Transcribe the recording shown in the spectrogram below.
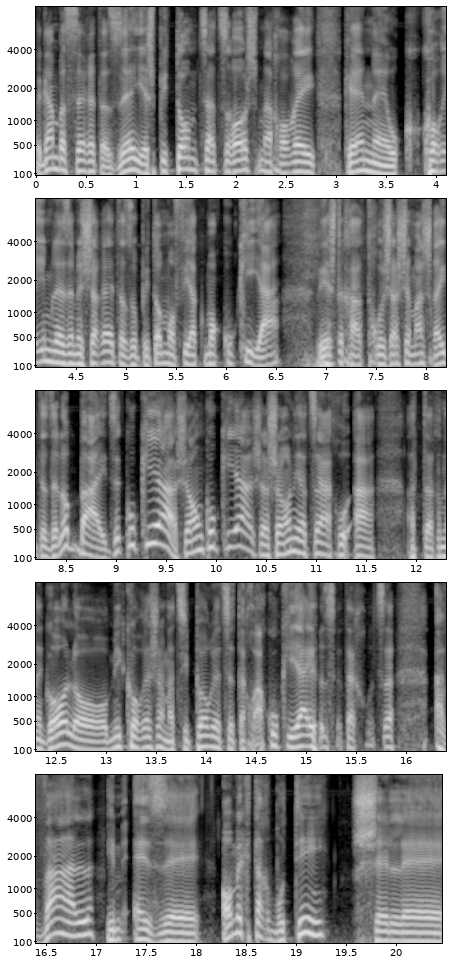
וגם בסרט הזה יש פתאום צץ ראש מאחורי, כן, אה, קוראים לאיזה משרת, אז הוא פתאום מופיע כמו קוקייה, ויש לך תחושה שמה שראית זה לא בית, זה קוקייה, שעון קוקייה, שהשעון יצא, התרנגול, או מי קורא שם, הציפור יוצאת החוצה, הקוקייה יוצאת החוצה, אבל עם איזה עומק תרבותי של, אה,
